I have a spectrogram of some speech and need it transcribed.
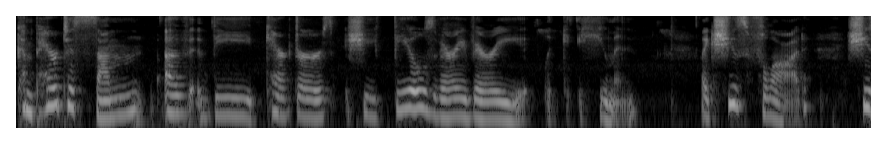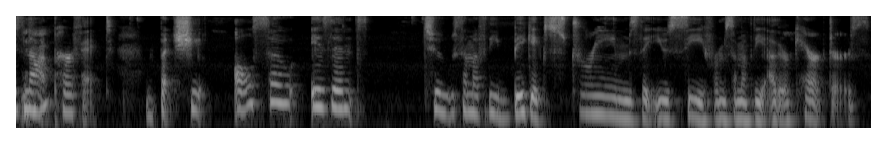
compared to some of the characters, she feels very, very like human. Like she's flawed. She's not mm-hmm. perfect. But she also isn't to some of the big extremes that you see from some of the other characters.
